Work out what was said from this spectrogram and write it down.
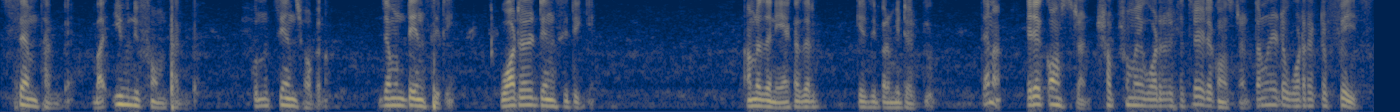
সেম থাকবে বা ইউনিফর্ম থাকবে, কোনো চেঞ্জ হবে না। যেমন ডেনসিটি ওয়াটারের ডেনসিটি কি? আমরা জানি এক হাজার কেজি পার মিটার কিউব তাই না? এটা কনস্ট্যান্ট সবসময় ওয়াটারের ক্ষেত্রে এটা কনস্ট্যান্ট তার মানে এটা ওয়াটার একটা ফেজ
